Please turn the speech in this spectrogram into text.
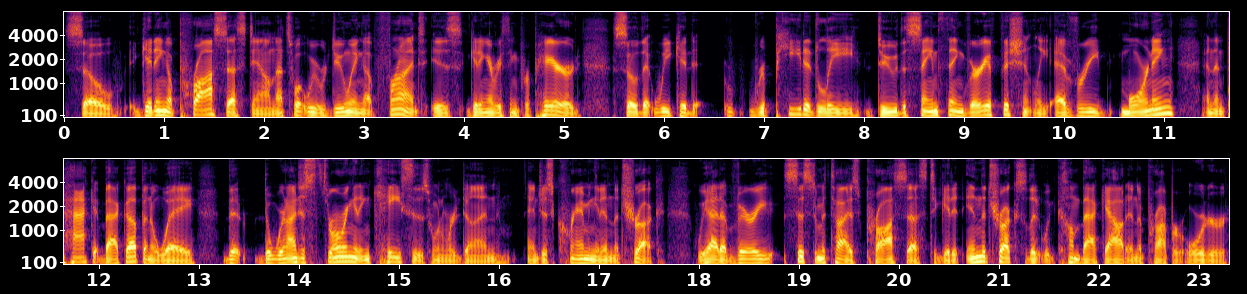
So, getting a process down, that's what we were doing up front, is getting everything prepared so that we could repeatedly do the same thing very efficiently every morning and then pack it back up in a way that, that we're not just throwing it in cases when we're done and just cramming it in the truck. We had a very systematized process to get it in the truck so that it would come back out in the proper order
